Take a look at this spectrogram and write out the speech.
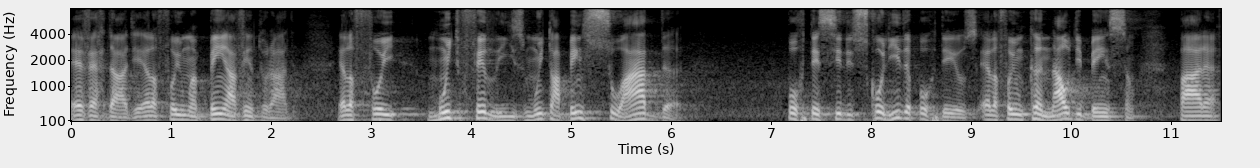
é verdade, ela foi uma bem-aventurada. Ela foi muito feliz, muito abençoada por ter sido escolhida por Deus. Ela foi um canal de bênção para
